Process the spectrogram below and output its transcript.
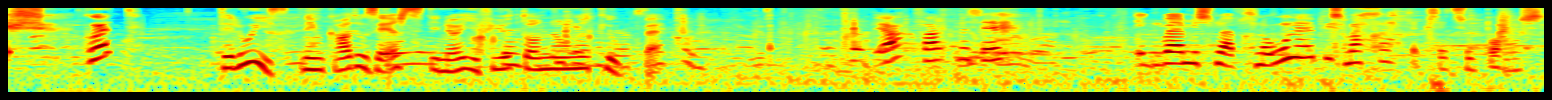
ist gut. Der Luis nimmt gerade als erstes die neue Feuertonne unter die Lupe. Ja, gefällt mir sehr. Irgendwann müssen wir einfach noch unten etwas machen. Das sieht super aus.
